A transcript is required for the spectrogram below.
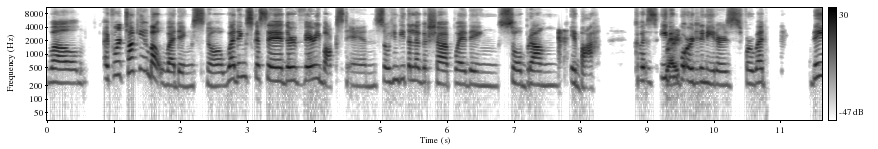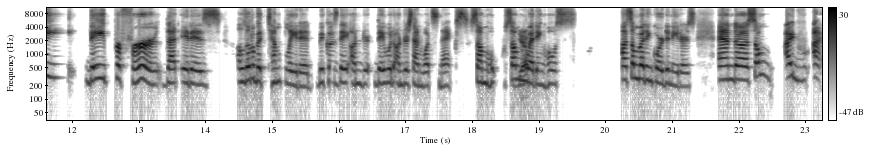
Well, if we're talking about weddings, no, weddings kasi they're very boxed in. So hindi talaga siya pwedeng sobrang iba. Because even right. coordinators for wedding, they they prefer that it is a little bit templated because they under they would understand what's next. Some some yep. wedding hosts, uh, some wedding coordinators, and uh, some I, I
